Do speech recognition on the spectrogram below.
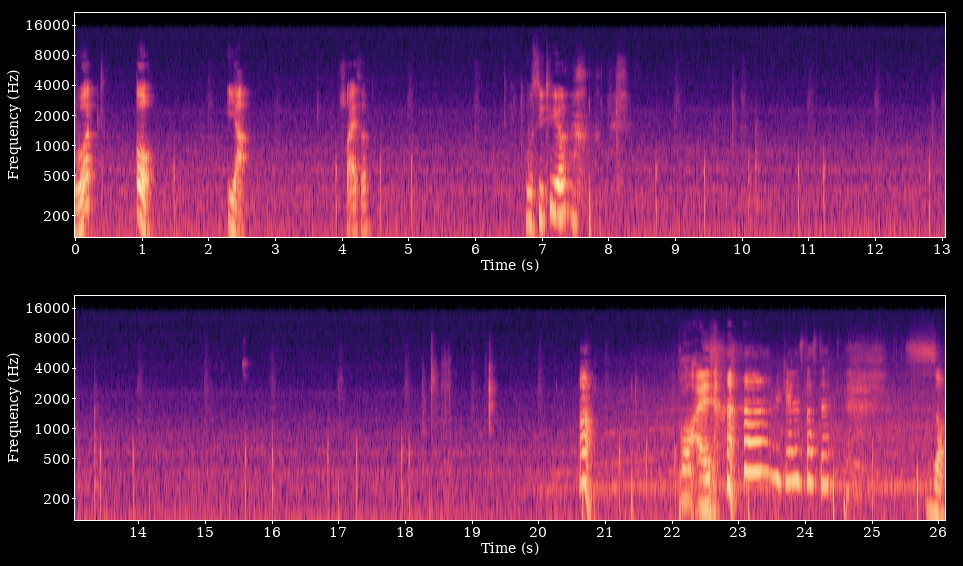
What? Oh. Ja. Scheiße. Wo ist die Tür? Ah. Boah, Alter. Wie geil ist das denn? So.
